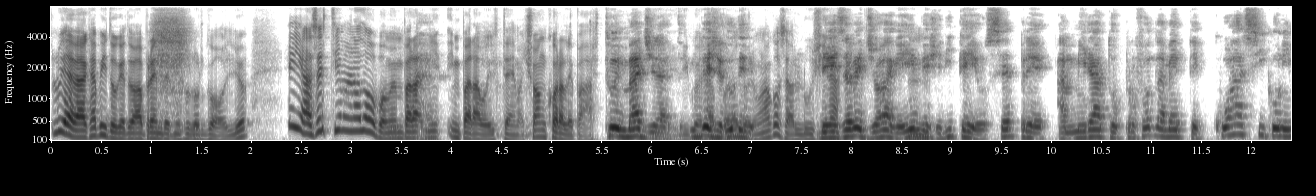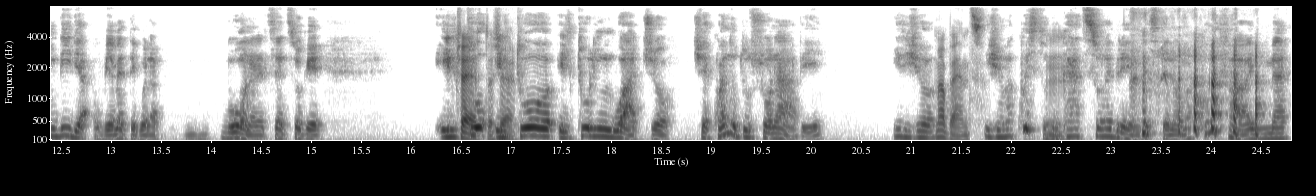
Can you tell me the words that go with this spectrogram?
lui aveva capito che doveva prendermi sull'orgoglio e io la settimana dopo mi, impara- mi imparavo il tema. C'ho ancora le parti. Tu immagina, di- di invece tu devi, una cosa devi allucinante. sapere Gioia che io Mm. invece di te ho sempre ammirato profondamente, quasi con invidia, ovviamente quella buona, nel senso che il, Certo, tuo, il, certo. tuo, il tuo linguaggio, cioè quando tu suonavi, io dicevo, Ma penso. dicevo ma questo Mm. cazzo le prende ste no? Ma come fa in-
